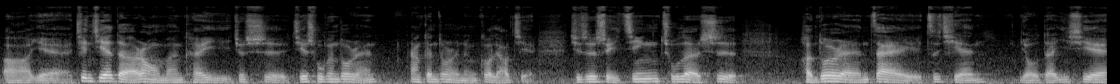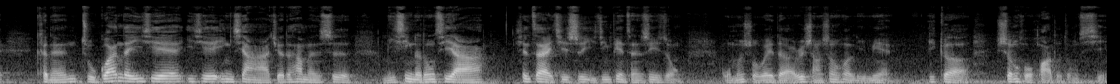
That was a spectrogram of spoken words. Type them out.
呃，也间接的让我们可以就是接触更多人，让更多人能够了解，其实水晶除了是很多人在之前有的一些可能主观的一些一些印象啊，觉得他们是迷信的东西啊，现在其实已经变成是一种。我们所谓的日常生活里面一个生活化的东西，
